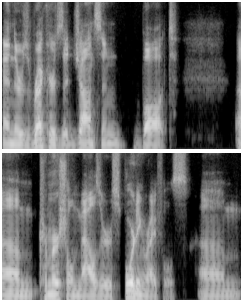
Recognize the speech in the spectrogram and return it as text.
and there's records that Johnson bought um, commercial Mauser sporting rifles. Um,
